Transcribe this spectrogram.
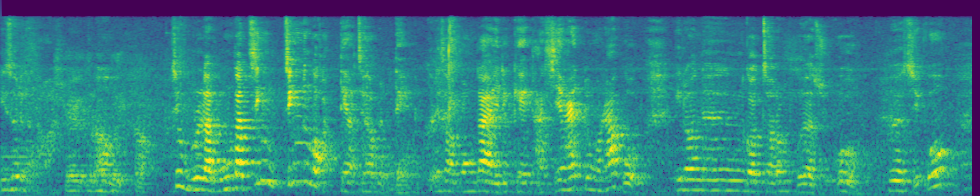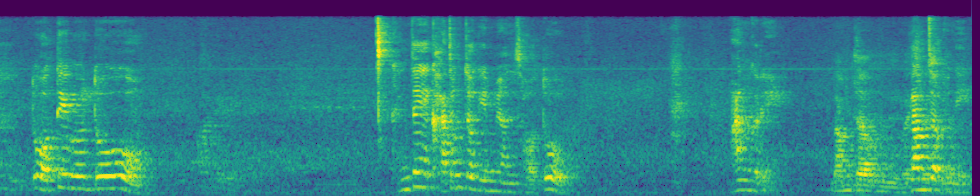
이 소리가 나와. 계획을 어. 하고 있다. 지금 몰라 뭔가 찍, 찍는 것 같아요 제가 볼 때 그래서 뭔가 이렇게 다시 활동을 하고 이러는 것처럼 보여주고 보여지고 또 어떻게 보면 또 굉장히 가정적이면서도 안 그래. 남자분이 남자분이.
